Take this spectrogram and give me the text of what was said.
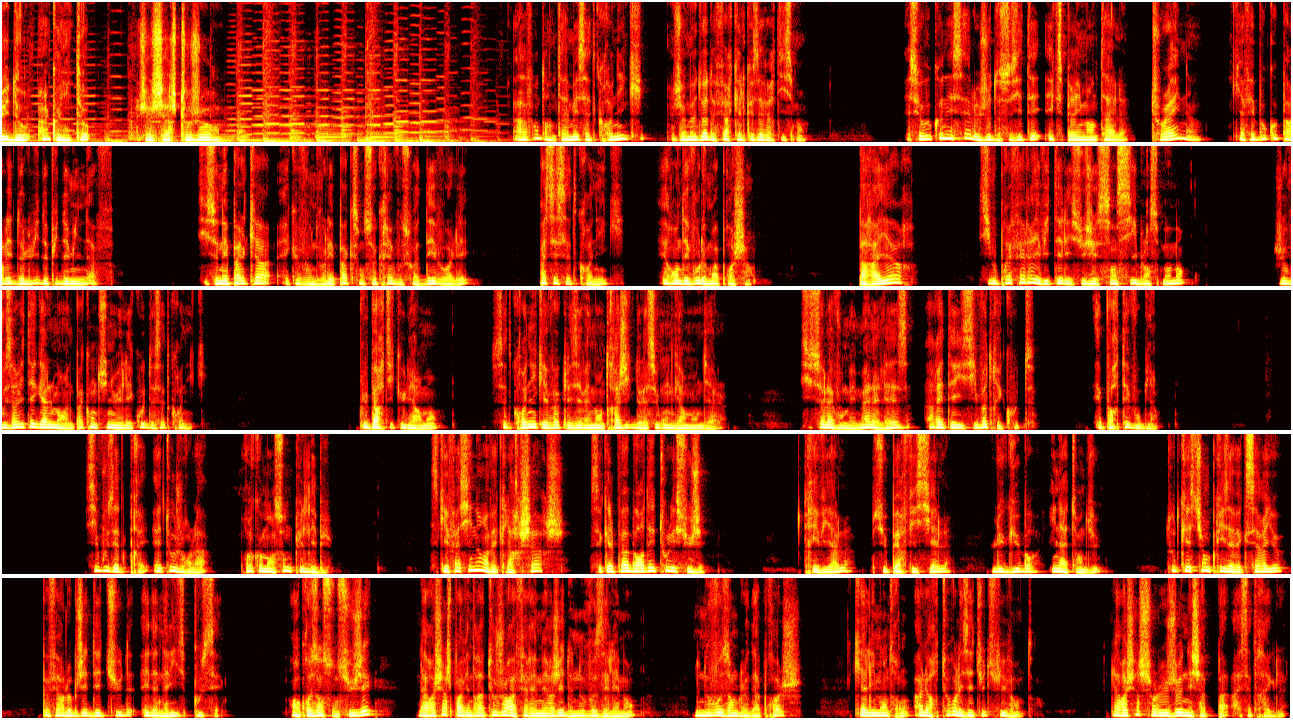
Ludo incognito, je cherche toujours. Avant d'entamer cette chronique, je me dois de faire quelques avertissements. Est-ce que vous connaissez le jeu de société expérimental Train, qui a fait beaucoup parler de lui depuis 2009 Si ce n'est pas le cas et que vous ne voulez pas que son secret vous soit dévoilé, passez cette chronique et rendez-vous le mois prochain. Par ailleurs, si vous préférez éviter les sujets sensibles en ce moment, je vous invite également à ne pas continuer l'écoute de cette chronique. Plus particulièrement, cette chronique évoque les événements tragiques de la Seconde Guerre mondiale. Si cela vous met mal à l'aise, arrêtez ici votre écoute et portez-vous bien. Si vous êtes prêt et toujours là, recommençons depuis le début. Ce qui est fascinant avec la recherche, c'est qu'elle peut aborder tous les sujets. Trivial, superficiel, lugubre, inattendu. Toute question prise avec sérieux peut faire l'objet d'études et d'analyses poussées. En creusant son sujet, la recherche parviendra toujours à faire émerger de nouveaux éléments, de nouveaux angles d'approche, qui alimenteront à leur tour les études suivantes. La recherche sur le jeu n'échappe pas à cette règle.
